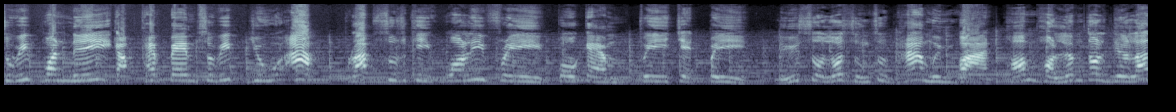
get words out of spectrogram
Swift วันนี้กับแคมเปญ Swift U Up รับ Suzuki Wally Free โปรแกรมฟรี7 ปี หรือส่วนลดสูงสุด 50,000 บาท พร้อมผ่อนเริ่มต้นเดือนละ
